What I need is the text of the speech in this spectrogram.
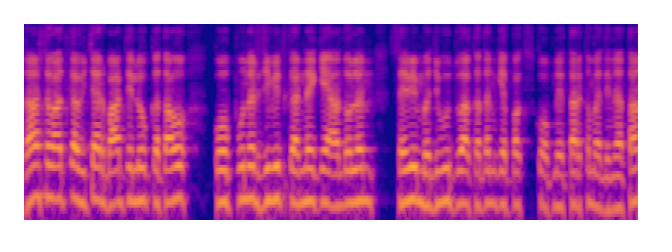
राष्ट्रवाद का विचार भारतीय लोक कथाओं को पुनर्जीवित करने के आंदोलन से भी मज़बूत हुआ। कथन के पक्ष को अपने तर्क में देना था,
